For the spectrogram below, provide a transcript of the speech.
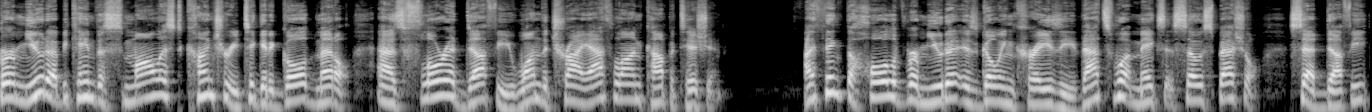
Bermuda became the smallest country to get a gold medal as Flora Duffy won the triathlon competition. I think the whole of Bermuda is going crazy. That's what makes it so special, said Duffy,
